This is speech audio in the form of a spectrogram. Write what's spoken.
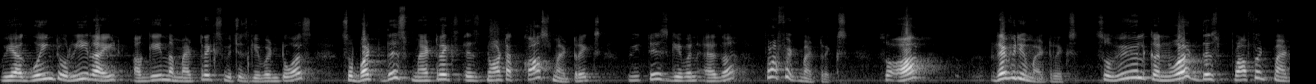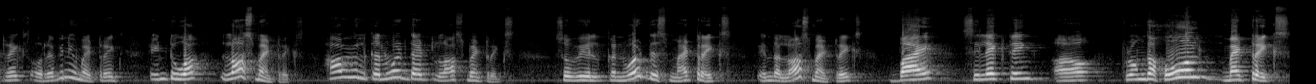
we are going to rewrite again the matrix which is given to us. So, but this matrix is not a cost matrix, it is given as a profit matrix. So, or revenue matrix. So, we will convert this profit matrix or revenue matrix into a loss matrix. How we will convert that loss matrix? So, we will convert this matrix in the loss matrix by selecting uh, from the whole matrix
